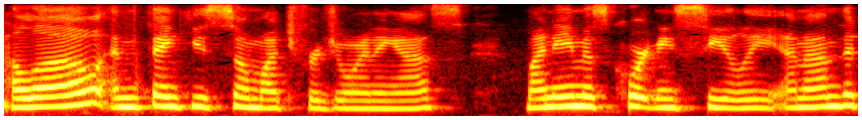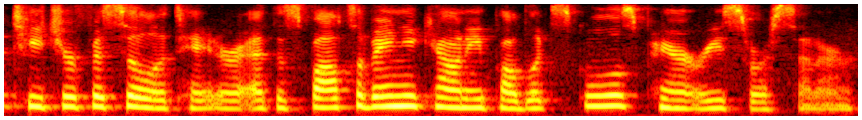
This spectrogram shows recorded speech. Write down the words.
Hello, and thank you so much for joining us. My name is Courtney Seeley, and I'm the teacher facilitator at the Spotsylvania County Public Schools Parent Resource Center.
